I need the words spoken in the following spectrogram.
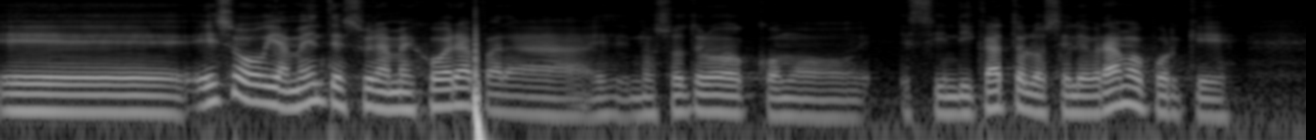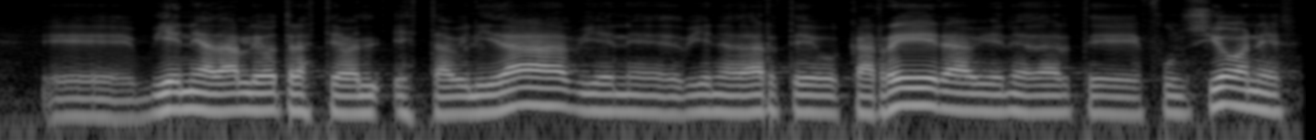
Eh, eso obviamente es una mejora para eh, nosotros como sindicato lo celebramos porque eh, viene a darle otra estabilidad, viene, viene a darte carrera, viene a darte funciones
